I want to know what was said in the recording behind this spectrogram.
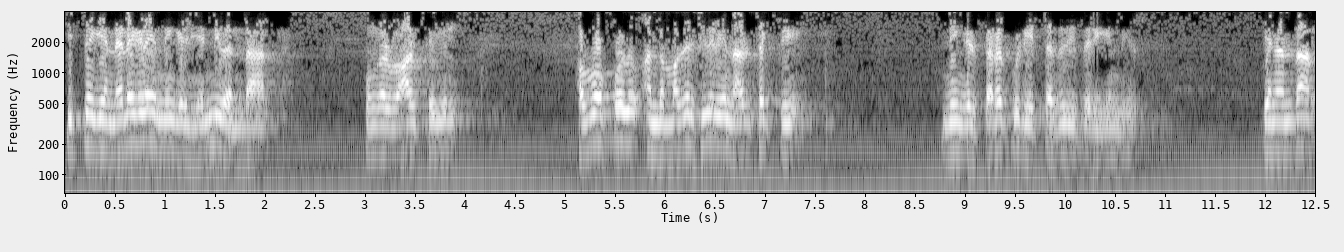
இத்தகைய நிலைகளை நீங்கள் எண்ணி வந்தால் உங்கள் வாழ்க்கையில் அவ்வப்போது அந்த மகிழ்ச்சிகளின் அருசக்தி நீங்கள் பெறக்கூடிய தகுதி பெறுகின்றீர்கள் ஏனென்றால்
